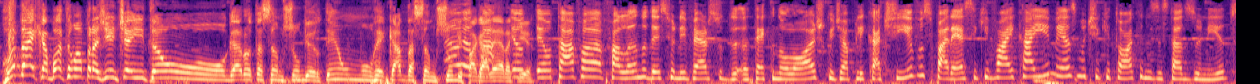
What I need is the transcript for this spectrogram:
Rodaica, bota uma pra gente aí então, garota Samsung. Eu tenho um recado da Samsung Não, eu pra ta- galera eu, aqui. Eu tava falando desse universo tecnológico e de aplicativos, parece que vai cair mesmo o TikTok nos Estados Unidos.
